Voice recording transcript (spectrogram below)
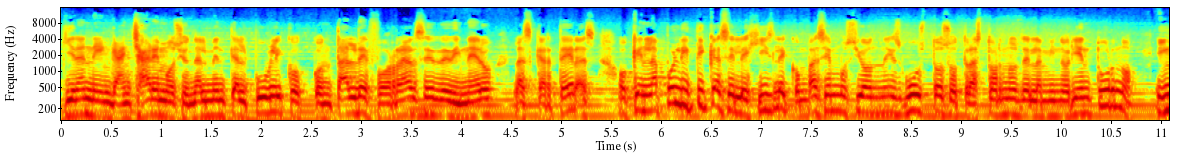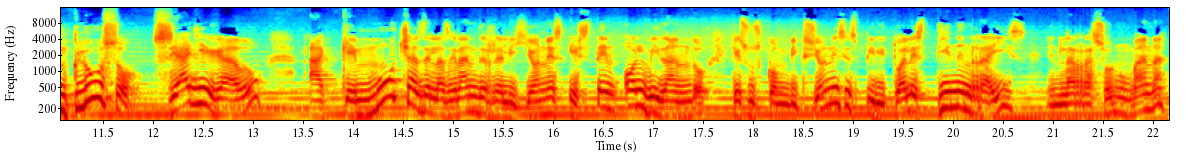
quieran enganchar emocionalmente al público con tal de forrarse de dinero las carteras, o que en la política se legisle con base emociones, gustos o trastornos de la minoría en turno. Incluso se ha llegado a que muchas de las grandes religiones estén olvidando que sus convicciones espirituales tienen raíz en la razón humana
